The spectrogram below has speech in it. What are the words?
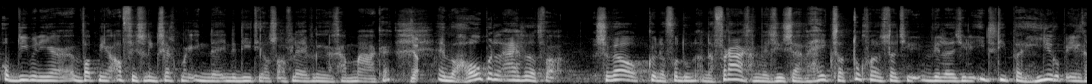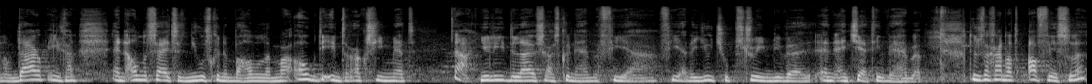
op die manier wat meer afwisseling zeg maar, in, de, in de details afleveringen gaan maken. Ja. En we hopen dan eigenlijk dat we zowel kunnen voldoen aan de vragen mensen die zeggen: hey, ik zou toch wel eens dat jullie willen dat jullie iets dieper hierop ingaan of daarop ingaan. En anderzijds het nieuws kunnen behandelen, maar ook de interactie met nou, jullie, de luisteraars, kunnen hebben via, via de YouTube-stream die we, en, en chat die we hebben. Dus we gaan dat afwisselen.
